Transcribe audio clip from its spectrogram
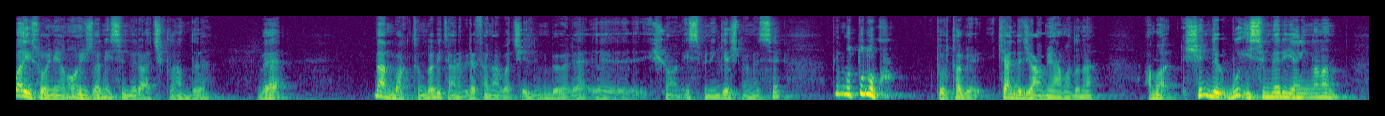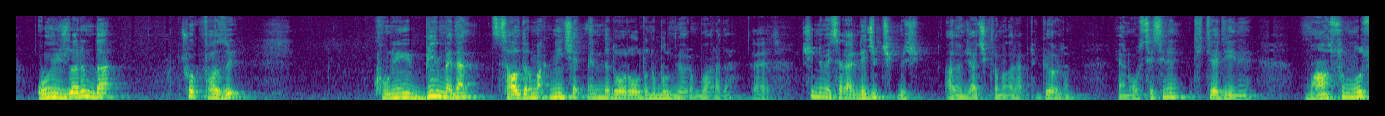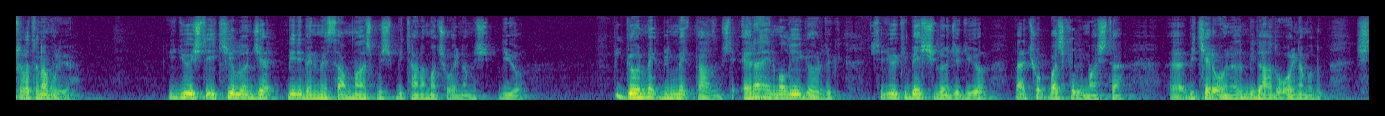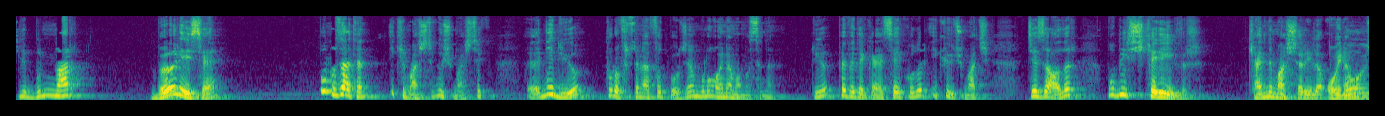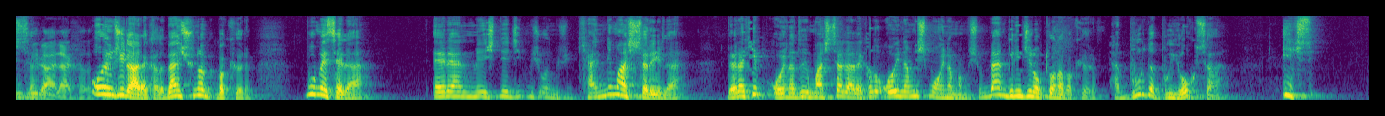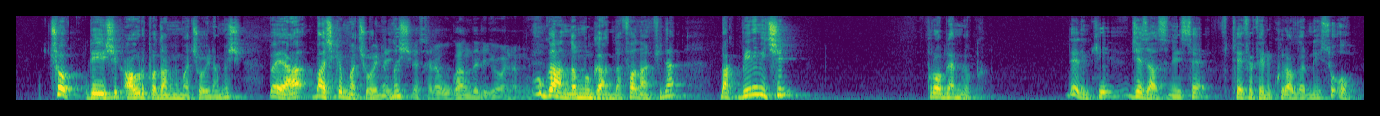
bahis oynayan oyuncuların isimleri açıklandı ve ben baktığımda bir tane bile Fenerbahçeli'nin böyle e, şu an isminin geçmemesi bir mutluluktur tabii kendi camiam adına. Ama şimdi bu isimleri yayınlanan oyuncuların da çok fazla konuyu bilmeden saldırmak, linç etmenin de doğru olduğunu bulmuyorum bu arada. Evet. Şimdi mesela Necip çıkmış, az önce açıklamalar yaptı, gördüm. Yani o sesinin titrediğini, masumluğu suratına vuruyor. Diyor işte iki yıl önce biri benim hesabımı açmış, bir tane maç oynamış diyor. Bir görmek, bilmek lazım. İşte Eren Elmalı'yı gördük. İşte diyor ki 5 yıl önce diyor, ben çok başka bir maçta e, bir kere oynadım, bir daha da oynamadım. Şimdi bunlar böyleyse bunu zaten iki maçlık, üç maçlık e, ne diyor? Profesyonel futbolcunun bunu oynamamasını diyor. PFDK'ya sevk olur. 2-3 maç ceza alır. Bu bir şike değildir. Kendi maçlarıyla oynamamışsa. oyuncuyla alakalı. Oyuncuyla alakalı. Ben şuna bakıyorum. Bu mesela Eren'miş, Necip'miş oymuş. Kendi maçlarıyla ve rakip oynadığı maçlarla alakalı oynamış mı oynamamış mı? Ben birinci nokta ona bakıyorum. Ha burada bu yoksa X çok değişik Avrupa'dan bir maç oynamış veya başka bir maç oynamış. Mesela Uganda Ligi oynamış. Uganda, Muganda falan filan. Bak benim için problem yok. Dedim ki cezası neyse, TFF'nin kuralları neyse o.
